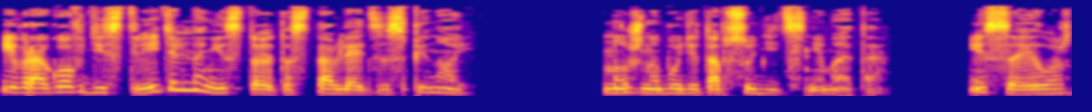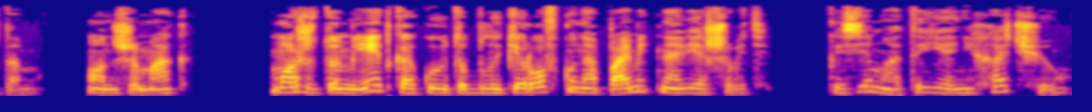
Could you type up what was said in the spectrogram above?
и врагов действительно не стоит оставлять за спиной. Нужно будет обсудить с ним это. И с Эйлордом, он же маг. Может, умеет какую-то блокировку на память навешивать. Казематы я не хочу.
